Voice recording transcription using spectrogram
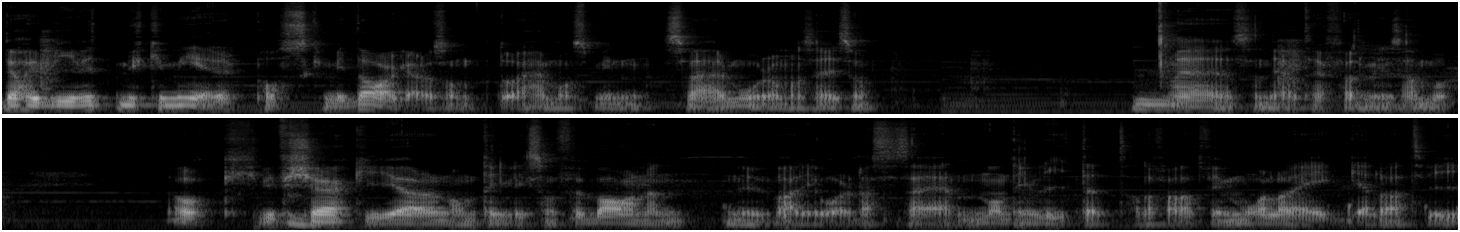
det har ju blivit mycket mer påskmiddagar och sånt då hemma hos min svärmor om man säger så. Mm. Eh, sen jag träffade min sambo. Och vi försöker göra någonting liksom för barnen nu varje år. Alltså så här, någonting litet. I alla fall att vi målar ägg eller att vi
